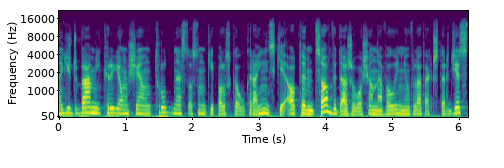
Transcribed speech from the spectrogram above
liczbami kryją się trudne stosunki polsko-ukraińskie. O tym, co wydarzyło się na Wołyniu w latach 40.,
